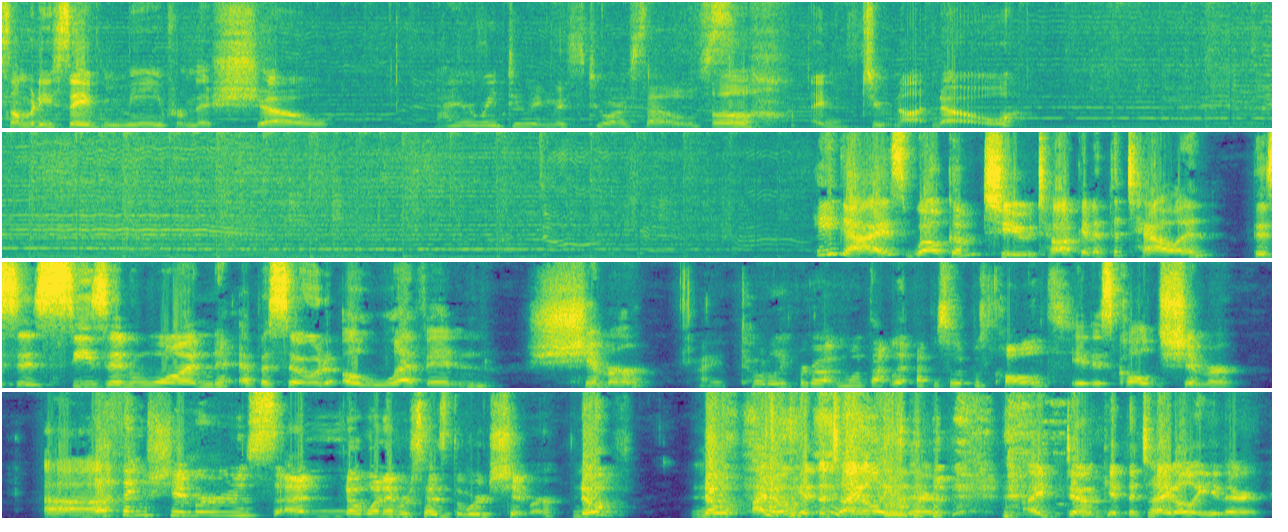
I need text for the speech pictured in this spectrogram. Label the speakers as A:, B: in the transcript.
A: Somebody save me from this show.
B: Why are we doing this to ourselves?
A: Ugh, I do not know.
C: Hey guys, welcome to Talking at the Talon. This is season one, episode 11, Shimmer.
B: I totally forgotten what that episode was called.
C: It is called Shimmer. Uh,
B: Nothing shimmers, and no one ever says the word shimmer.
C: nope, nope, I don't get the title either. I don't get the title either.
